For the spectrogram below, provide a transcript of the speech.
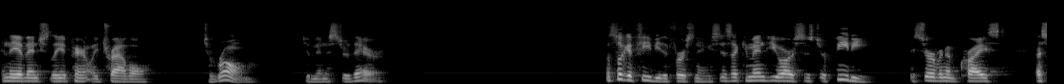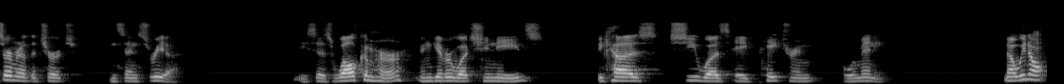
And they eventually apparently travel to Rome to minister there. Let's look at Phoebe, the first name. He says, I commend you our sister Phoebe, a servant of Christ, a servant of the church in Cenchrea. He says, Welcome her and give her what she needs, because she was a patron for many. Now we don't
